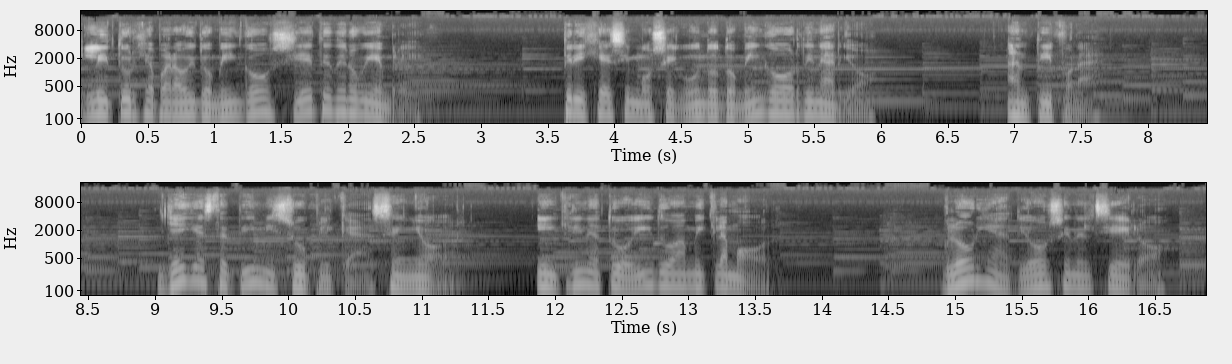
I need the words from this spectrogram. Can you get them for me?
Liturgia para hoy domingo 7 de noviembre. Trigésimo segundo domingo ordinario. Antífona. Llegue hasta ti mi súplica, Señor. Inclina tu oído a mi clamor. Gloria a Dios en el cielo,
